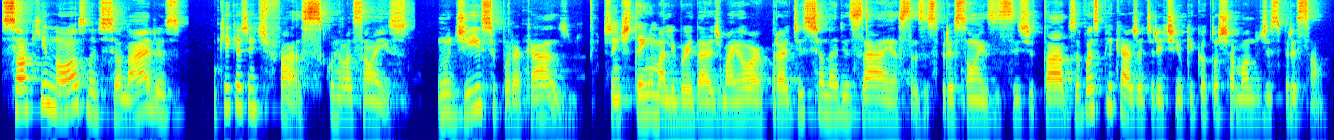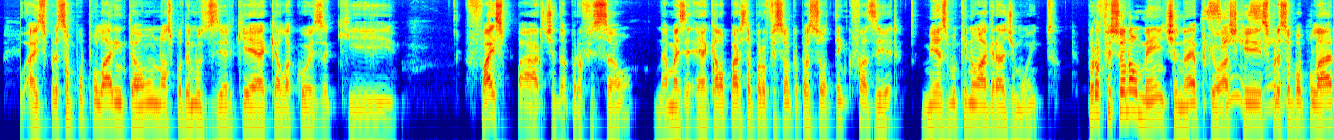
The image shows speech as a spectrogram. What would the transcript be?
Só que nós, no dicionários, o que, que a gente faz com relação a isso? No dício, por acaso, a gente tem uma liberdade maior para dicionarizar essas expressões, esses ditados. Eu vou explicar já direitinho o que, que eu estou chamando de expressão. A expressão popular, então, nós podemos dizer que é aquela coisa que faz parte da profissão, né, mas é aquela parte da profissão que a pessoa tem que fazer, mesmo que não agrade muito. Profissionalmente, né? Porque eu Sim, acho que sim. expressão popular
